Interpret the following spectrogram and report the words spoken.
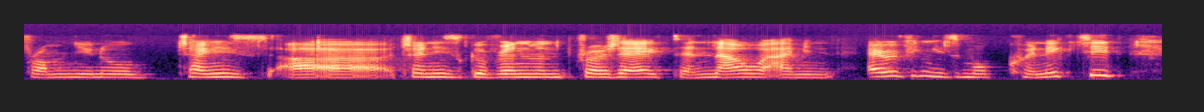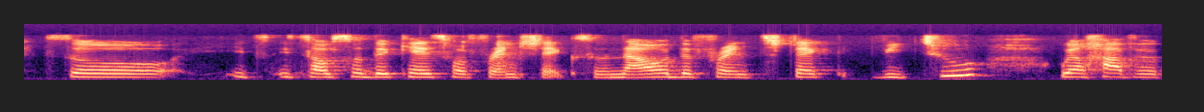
from you know Chinese uh, Chinese government project, and now I mean everything is more connected, so it's it's also the case for French Tech. So now the French Tech V2 will have a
